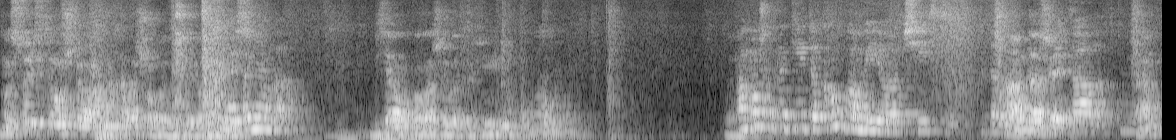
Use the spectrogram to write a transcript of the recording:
Но суть в том, что она хорошо закрывала. Я Здесь поняла. Взял, положил эту фигню. Мгм. Да. А может какие-то кругом ее обчистить? Да, А, даже- металлов. А?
